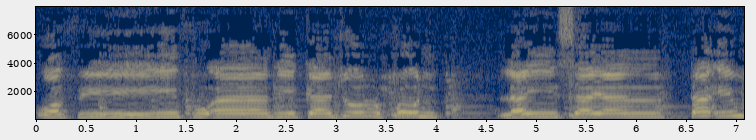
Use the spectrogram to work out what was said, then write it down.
وفي فؤادك جرح ليس يلتئم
